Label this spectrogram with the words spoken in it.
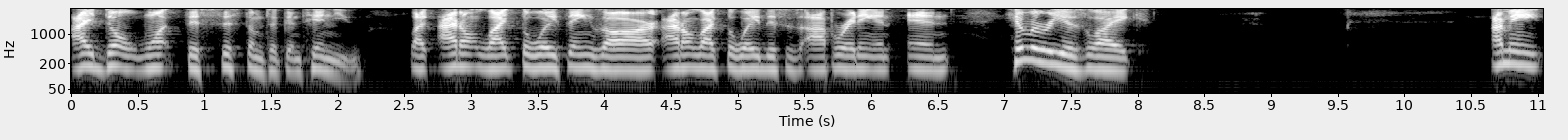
I don't want this system to continue. Like I don't like the way things are. I don't like the way this is operating. And and Hillary is like. I mean,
